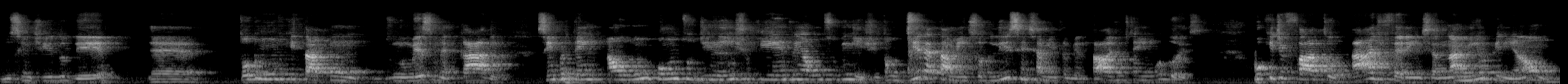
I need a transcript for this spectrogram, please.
no sentido de é, todo mundo que está no mesmo mercado sempre tem algum ponto de nicho que entra em algum subnicho. Então, diretamente sobre licenciamento ambiental, a gente tem um ou dois. O que de fato há diferença, na minha opinião,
